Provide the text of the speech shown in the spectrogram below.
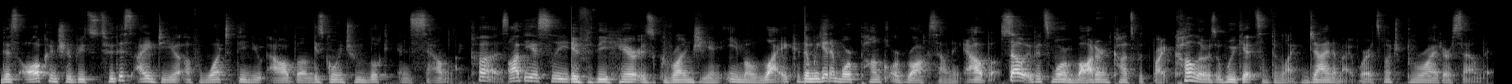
this all contributes to this idea of what the new album is going to look and sound like. Because obviously, if the hair is grungy and emo like, then we get a more punk or rock sounding album. So if it's more modern cuts with bright colors, we get something like Dynamite, where it's much brighter sounding.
